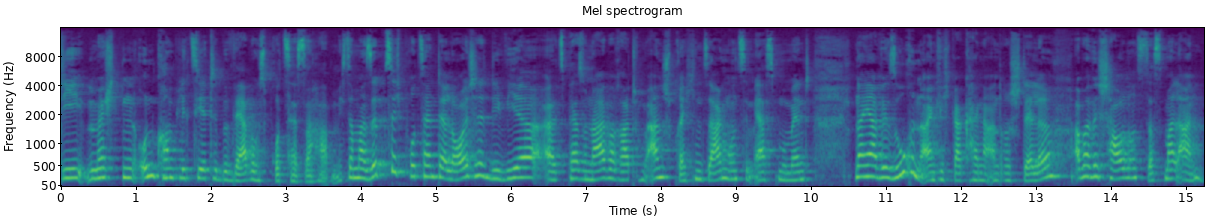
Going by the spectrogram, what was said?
die möchten unkomplizierte Bewerbungsprozesse haben. Ich sage mal, 70 Prozent der Leute, die wir als Personalberatung ansprechen, sagen uns im ersten Moment, naja, wir suchen eigentlich gar keine andere Stelle, aber wir schauen uns das mal an.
